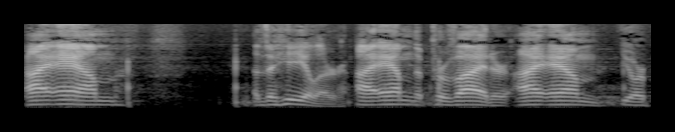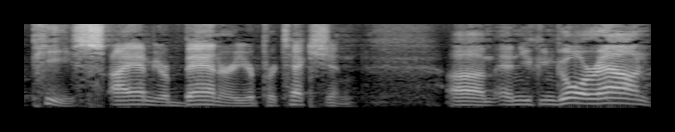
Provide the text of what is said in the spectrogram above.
I am the healer, I am the provider, I am your peace, I am your banner, your protection. Um, and you can go around.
